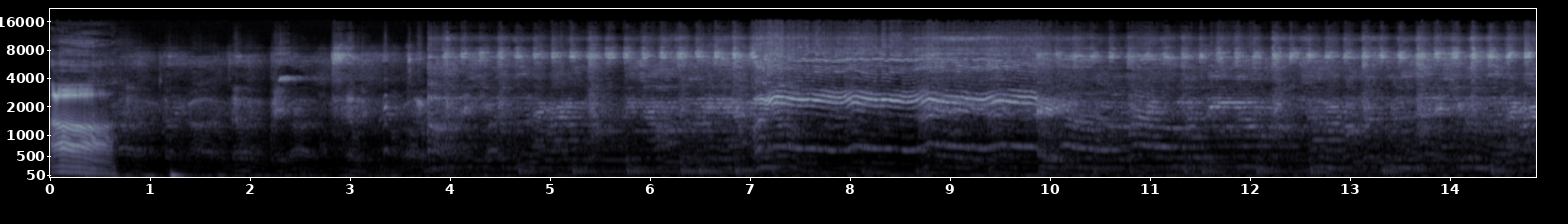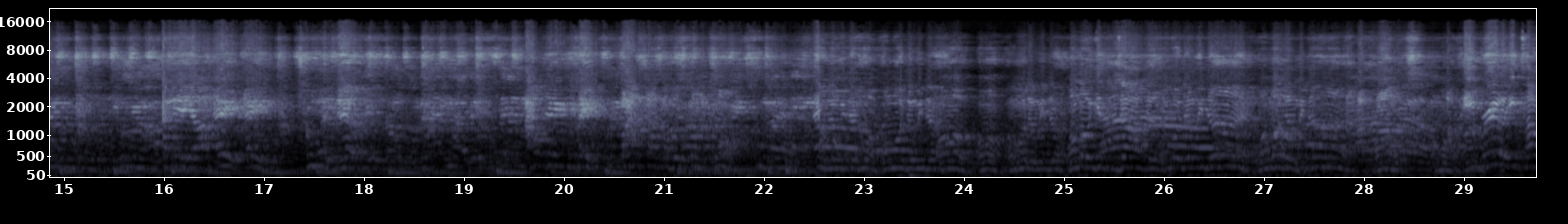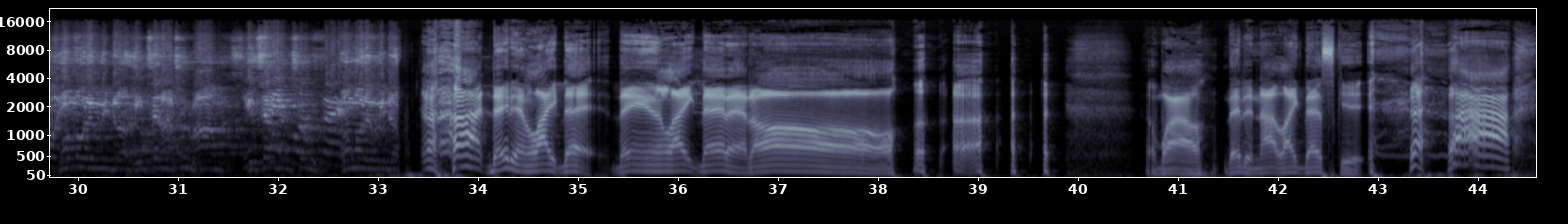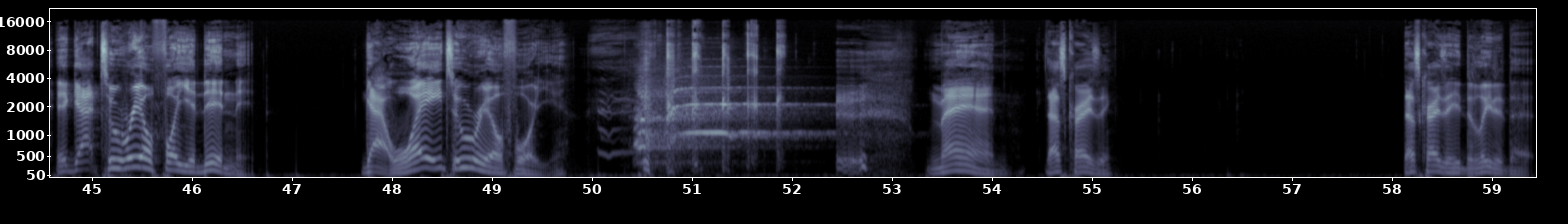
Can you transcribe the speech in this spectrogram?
Uh, Ah. they didn't like that. They didn't like that at all. wow. They did not like that skit. it got too real for you, didn't it? Got way too real for you. Man, that's crazy. That's crazy. He deleted that.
